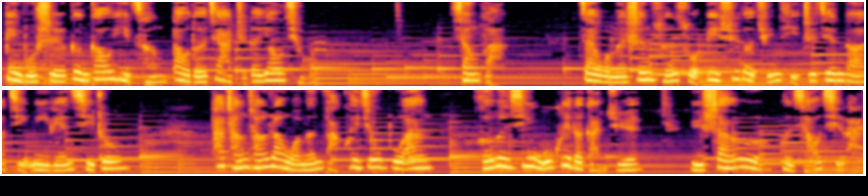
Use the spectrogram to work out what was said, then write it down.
并不是更高一层道德价值的要求。相反，在我们生存所必须的群体之间的紧密联系中，它常常让我们把愧疚不安和问心无愧的感觉与善恶混淆起来。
